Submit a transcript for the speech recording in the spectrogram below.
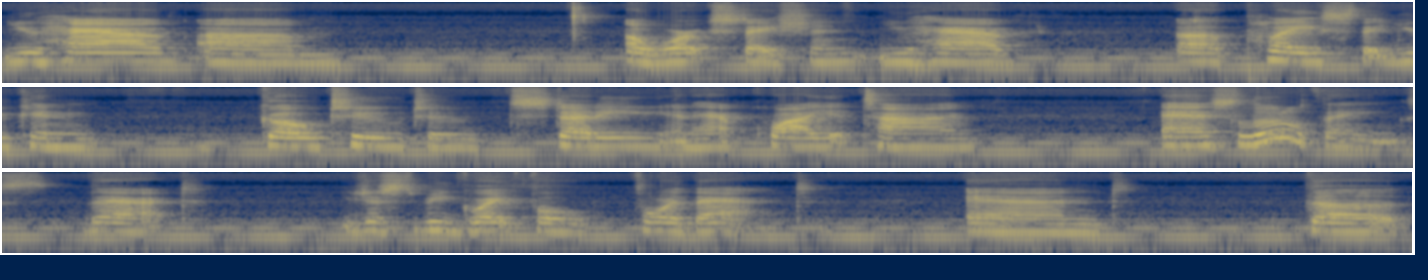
you have um, a workstation, you have a place that you can go to to study and have quiet time. And it's little things that you just be grateful for that. And the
